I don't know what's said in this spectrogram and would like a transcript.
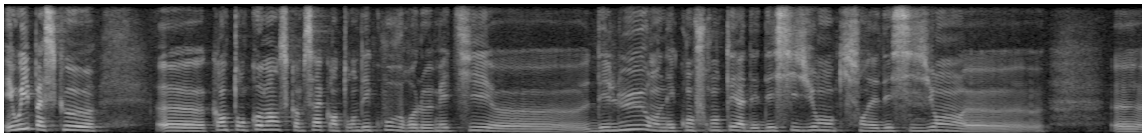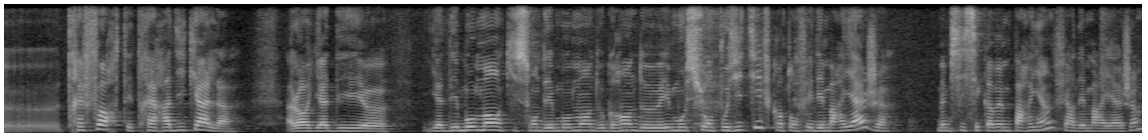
Et oui, parce que euh, quand on commence comme ça, quand on découvre le métier euh, d'élu, on est confronté à des décisions qui sont des décisions euh, très fortes et très radicales. Alors il y a des il y a des moments qui sont des moments de grande émotion positive quand on fait des mariages même si c'est quand même pas rien de faire des mariages. Hein.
